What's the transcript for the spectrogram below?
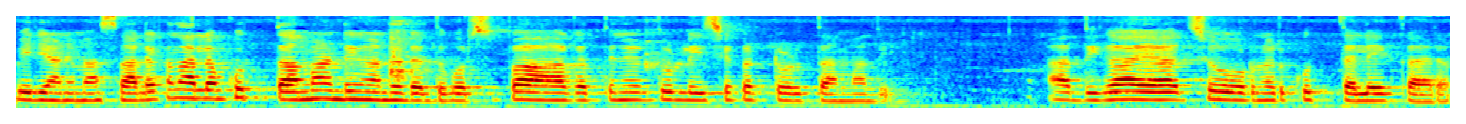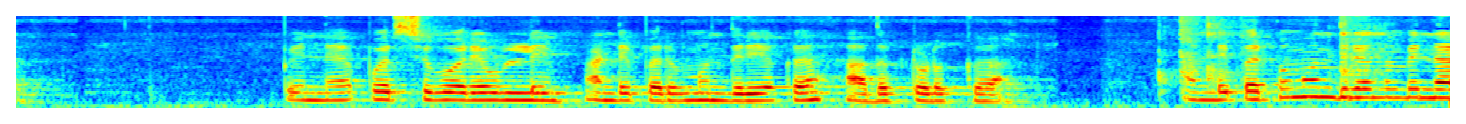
ബിരിയാണി മസാലയൊക്കെ നല്ല കുത്താൻ വേണ്ടി കണ്ടിടരുത് കുറച്ച് പാകത്തിന് ഒരു തുള്ളീച്ചൊക്കെ ഇട്ട് കൊടുത്താൽ മതി. അധികമായ ചോറിനൊരു കുത്തലേക്കാരം. പിന്നെ പൊരിച്ച് കോരിയ ഉള്ളിയും അണ്ടിപ്പരിപ്പും മുന്തിരിയൊക്കെ അതിട്ട് കൊടുക്കുക. അണ്ടിപ്പരിപ്പും മുന്തിരിയൊന്നും പിന്നെ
